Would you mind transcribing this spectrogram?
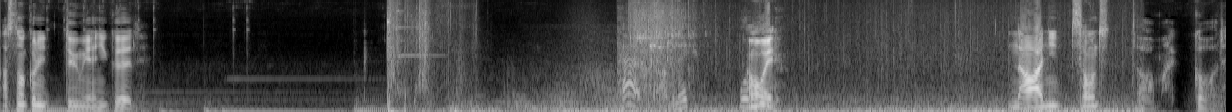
That's not going to do me any good. Pat, Dominic. What Oh wait. Now I need someone to. Oh my god.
